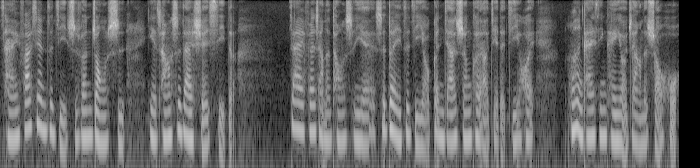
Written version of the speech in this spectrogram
才发现自己十分重视，也尝试在学习的。在分享的同时，也是对自己有更加深刻了解的机会。我很开心可以有这样的收获。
